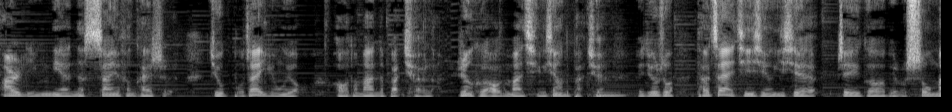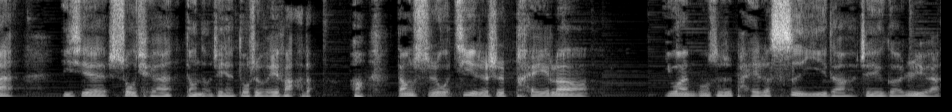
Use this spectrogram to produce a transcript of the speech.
二零年的三月份开始就不再拥有奥特曼的版权了，任何奥特曼形象的版权，也就是说，他再进行一些这个，比如售卖、一些授权等等，这些都是违法的啊。当时我记着是赔了，UM 公司是赔了四亿的这个日元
